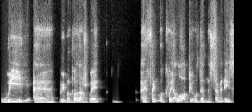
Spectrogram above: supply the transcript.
we, uh, we my brothers went I think what quite a lot of people did in the 70s.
